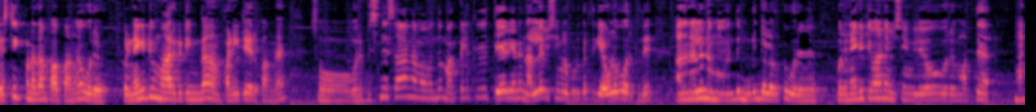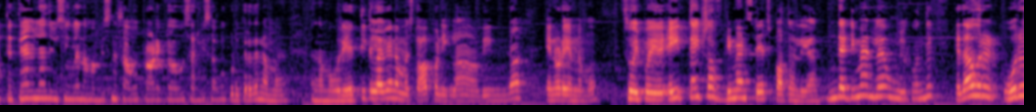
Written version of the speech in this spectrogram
ரெஸ்ட்ரிக்ட் பண்ண தான் பார்ப்பாங்க. ஒரு ஒரு நெகட்டிவ் மார்க்கெட்டிங் தான் பண்ணிகிட்டே இருப்பாங்க. ஸோ ஒரு பிஸ்னஸாக நம்ம வந்து மக்களுக்கு தேவையான நல்ல விஷயங்களை கொடுக்கறதுக்கு எவ்வளவோ இருக்குது. அதனால நம்ம வந்து முடிஞ்ச அளவுக்கு ஒரு ஒரு நெகட்டிவான விஷயங்களையோ ஒரு மற்ற மற்ற தேவையில்லாத விஷயங்களை நம்ம பிஸ்னஸாகவோ ப்ராடக்டாகவோ சர்வீஸாகவோ கொடுக்கறத நம்ம நம்ம ஒரு எத்திக்கலாகவே நம்ம ஸ்டாப் பண்ணிக்கலாம் அப்படின்னு தான் என்னோட எண்ணமும். ஸோ இப்போ eight types of demand states பார்த்தோம் இல்லையா? இந்த டிமாண்டில் உங்களுக்கு வந்து ஏதாவது ஒரு ஒரு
